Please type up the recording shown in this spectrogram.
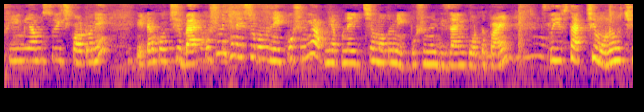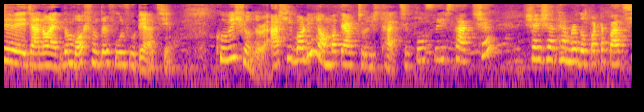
প্রিমিয়াম সুইচ কটনে এটা হচ্ছে ব্যাক পোর্শন এখানে এক্সট্রা কোনো নেক পোর্শনই আপনি আপনার ইচ্ছে মতো নেক পোর্শনে ডিজাইন করতে পারেন। স্লিভস থাকছে, মনে হচ্ছে যেন একদম বসন্তের ফুল ফুটে আছে। খুবই সুন্দর। আশি বডি লম্বাতে আটচল্লিশ থাকছে। ফুল স্লিভস থাকছে। সেই সাথে আমরা দোপাট্টা পাচ্ছি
